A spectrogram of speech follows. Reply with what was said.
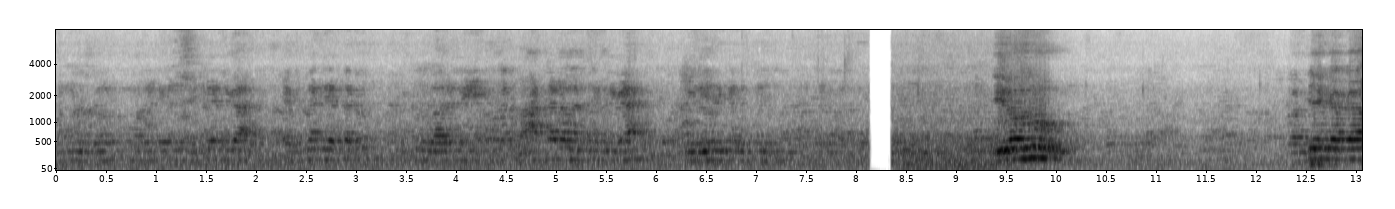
తమ్ముడు శివన్ కుమార్ రెడ్డి గారు డీటెయిల్ ఎక్స్ప్లెయిన్ చేస్తారు ఇప్పుడు వారిని మాట్లాడవలసిందిగా ఈ వేదికను ఈరోజు ప్రత్యేకంగా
